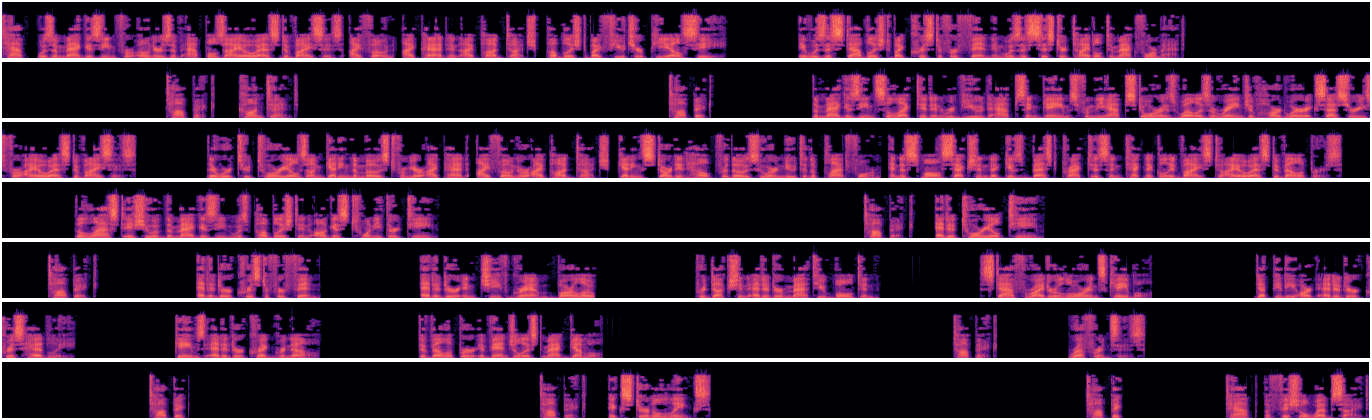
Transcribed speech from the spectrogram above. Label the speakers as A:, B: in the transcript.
A: Tap, was a magazine for owners of Apple's iOS devices iPhone, iPad and iPod Touch, published by Future plc. It was established by Christopher Phin and was a sister title to Macformat. Content The magazine selected and reviewed apps and games from the App Store as well as a range of hardware accessories for iOS devices. There were tutorials on getting the most from your iPad, iPhone or iPod Touch, getting started help for those who are new to the platform, and a small section that gives best practice and technical advice to iOS developers. The last issue of the magazine was published in August 2013. Editorial team Editor Christopher Phin Editor-in-Chief Graham Barlow. Production Editor Matthew Bolton. Staff Writer Lawrence Cable. Deputy Art Editor Chris Headley. Games Editor Craig Grinnell. Developer Evangelist Matt Gemmell References External links. TAP – official website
